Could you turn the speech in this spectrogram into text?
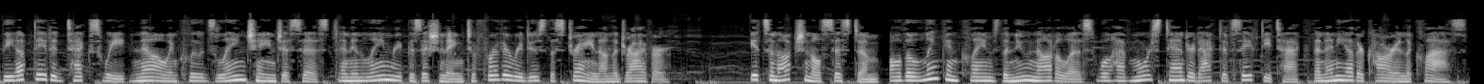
The updated tech suite now includes lane change assist and in-lane repositioning to further reduce the strain on the driver. It's an optional system, although Lincoln claims the new Nautilus will have more standard active safety tech than any other car in the class.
